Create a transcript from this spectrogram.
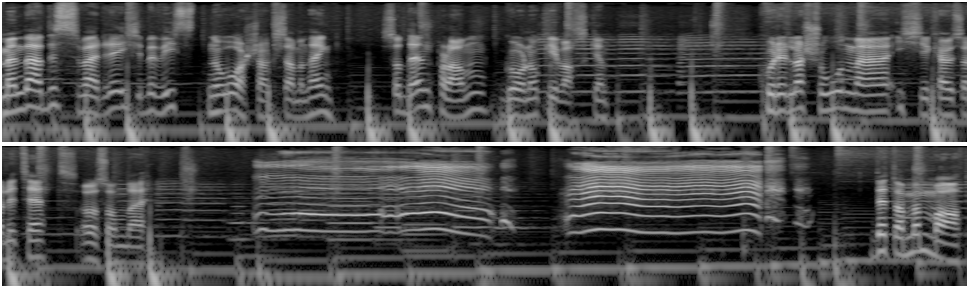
Men det er dessverre ikke bevisst noe årsakssammenheng, så den planen går nok i vasken. Korrelasjon er ikke kausalitet og sånn der. Dette med mat,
